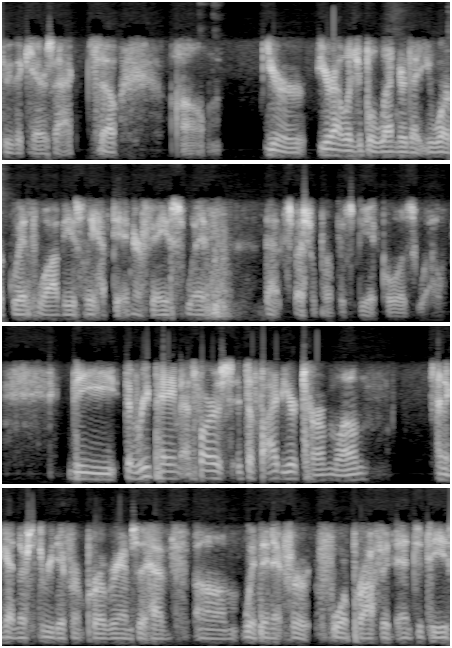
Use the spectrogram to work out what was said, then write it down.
through the CARES Act. So um, your your eligible lender that you work with will obviously have to interface with that special purpose vehicle as well. The the repayment, as far as it's a five year term loan, and again, there's three different programs that have um, within it for for-profit entities.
